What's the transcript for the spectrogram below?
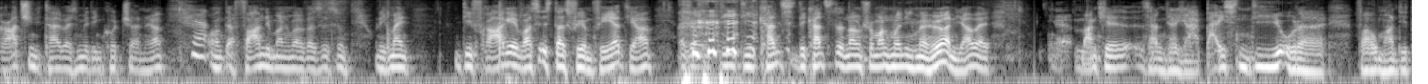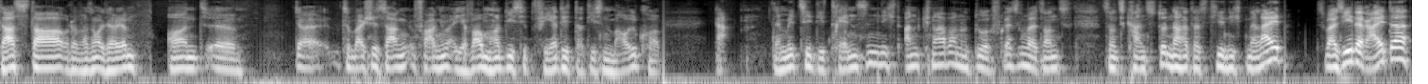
ratschen die teilweise mit den Kutschern. Ja? ja. Und erfahren die manchmal, was ist. Und, und ich meine, die Frage, was ist das für ein Pferd, ja, also die, die, kannst, die kannst du dann schon manchmal nicht mehr hören, ja, weil äh, manche sagen ja, ja, beißen die oder warum haben die das da oder was auch immer. Und äh, da zum Beispiel sagen, fragen immer, ja, warum haben diese Pferde da diesen Maulkorb? Ja, damit sie die Trensen nicht anknabbern und durchfressen, weil sonst, sonst kannst du nachher das Tier nicht mehr leiden. Das weiß jeder Reiter,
